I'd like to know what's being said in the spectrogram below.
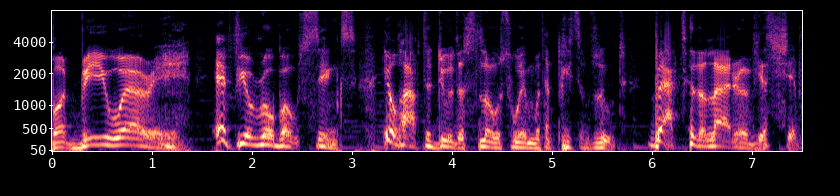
But be wary. If your rowboat sinks, you'll have to do the slow swim with a piece of loot back to the ladder of your ship.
